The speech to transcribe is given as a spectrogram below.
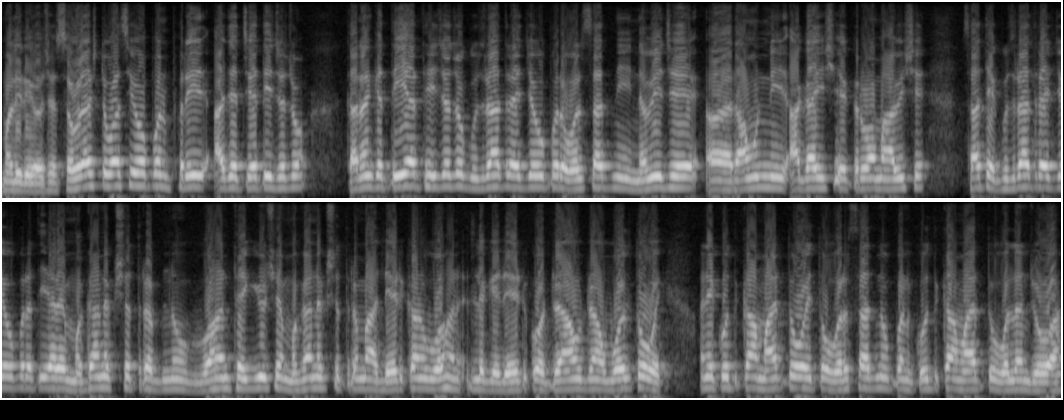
મળી રહ્યો છે. સૌરાષ્ટ્રવાસીઓ પણ ફરી આજે ચેતી જજો. કારણ કે તૈયાર થઈ જજો, ગુજરાત રાજ્ય ઉપર વરસાદની નવી જે રાઉન્ડની આગાહી છે કરવામાં આવી છે. સાથે ગુજરાત રાજ્ય ઉપર અત્યારે મઘા નક્ષત્રનું વહન થઈ ગયું છે. મઘા નક્ષત્રમાં દેડકાનું વહન એટલે કે દેડકો ડ્રાઉ ડ્રાઉ બોલતો હોય અને કૂદકા મારતો હોય તો વરસાદનું પણ કૂદકા મારતું વલણ જોવા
